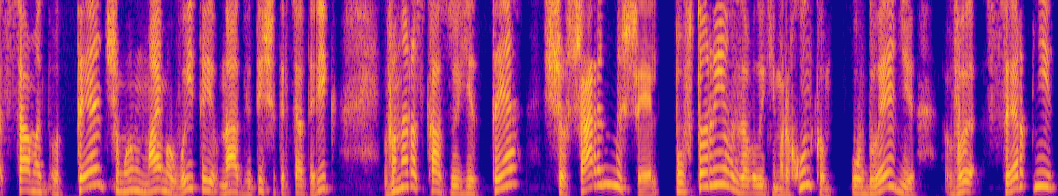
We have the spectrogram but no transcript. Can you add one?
саме те, чому ми маємо вийти на 2030 рік. Вона розказує те. Що Шарль Мішель повторив за великим рахунком у Бледі в серпні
